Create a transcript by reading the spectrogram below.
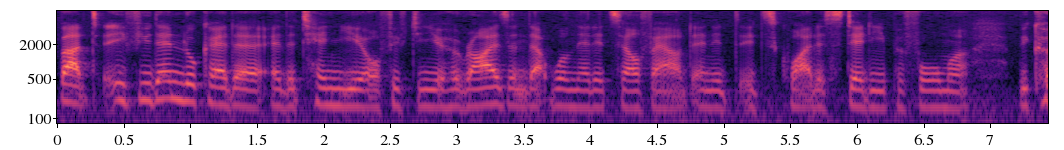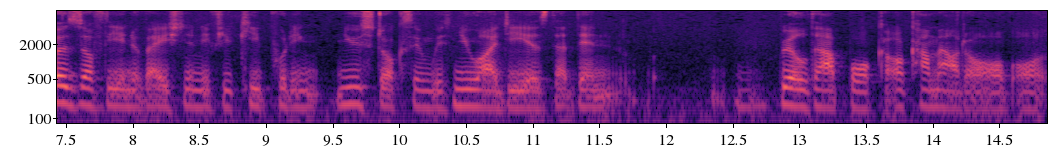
But if you then look at a, at a 10 year or 15 year horizon, that will net itself out and it, it's quite a steady performer because of the innovation. And if you keep putting new stocks in with new ideas that then build up or, or come out of or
